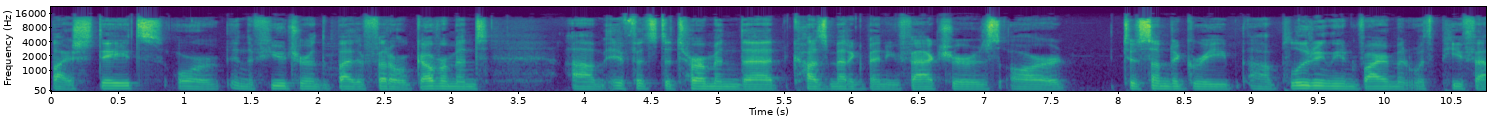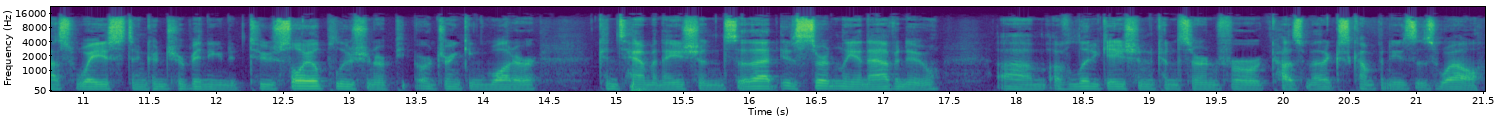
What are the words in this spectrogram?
by states or in the future by the federal government um, if it's determined that cosmetic manufacturers are to some degree uh, polluting the environment with PFAS waste and contributing to soil pollution or, or drinking water contamination. So that is certainly an avenue um, of litigation concern for cosmetics companies as well.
